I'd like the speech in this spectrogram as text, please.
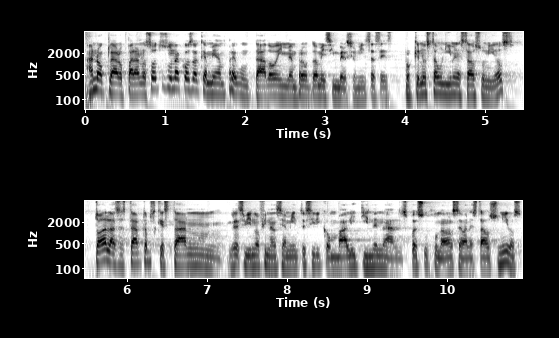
Ah, no, claro. Para nosotros una cosa que me han preguntado y me han preguntado mis inversionistas es ¿por qué no está Unime en Estados Unidos? Todas las startups que están recibiendo financiamiento de Silicon Valley tienden a después sus fundadores se van a Estados Unidos.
